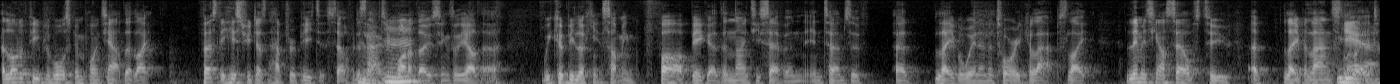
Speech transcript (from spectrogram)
a lot of people have also been pointing out that, like, firstly, history doesn't have to repeat itself. It doesn't No. have to be one of those things or the other. We could be looking at something far bigger than 97 in terms of a Labour win and a Tory collapse. Like, limiting ourselves to a Labour landslide, Yeah.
